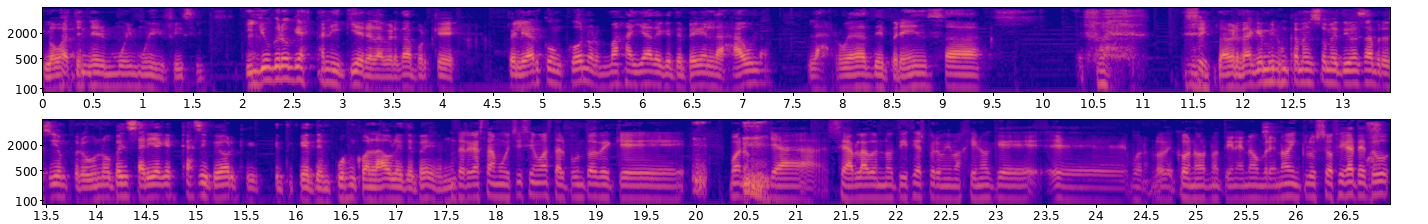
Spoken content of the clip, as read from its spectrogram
lo va a tener muy, muy difícil. Y yo creo que hasta ni quiere, la verdad, porque pelear con Conor, más allá de que te peguen las aulas, las ruedas de prensa. Sí. La verdad que a mí nunca me han sometido a esa presión, pero uno pensaría que es casi peor que, que te- que te empujen con las aulas y te peguen. ¿no? Desgasta muchísimo hasta el punto de que, bueno, ya se ha hablado en noticias, pero me imagino que, eh, bueno, lo de Conor no tiene nombre, ¿no? Incluso, fíjate tú,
